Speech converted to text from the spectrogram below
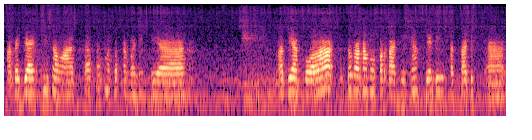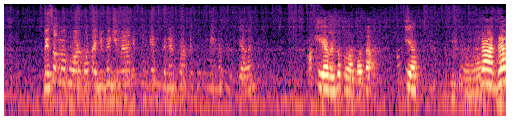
ada janji sama Aska kan untuk nemenin dia latihan bola itu karena mau pertandingan jadi pertandingan Besok mau keluar kota juga gimana nih mungkin dengan proses hukum yang masih berjalan? oh iya besok keluar kota oh iya nggak ada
